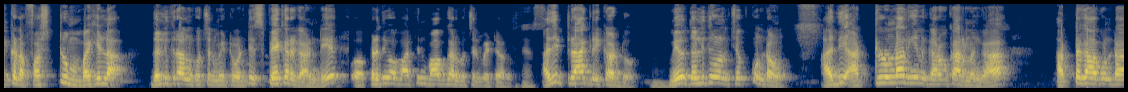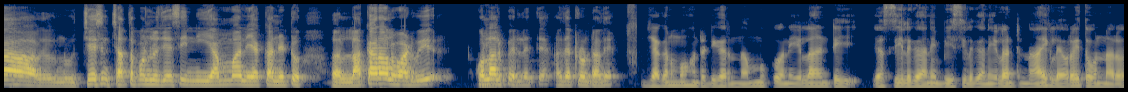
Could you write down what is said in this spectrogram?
ఇక్కడ ఫస్ట్ మహిళ దళితురాలను కూర్చొని పెట్టినటువంటి స్పీకర్ గాండి ప్రతిభా భారతిని బాబు గారు కూర్చొని పెట్టారు. అది ట్రాక్ రికార్డు. మేము దళితులను చెప్పుకుంటాం అది అట్లుండాలి నేను గర్వకారణంగా అట్ట కాకుండా నువ్వు చేసిన చెత్త పనులు చేసి నీ అమ్మ నీ అక్క నెట్టు లకారాలు వాడివి కులాల పేర్లు ఎత్తే అది ఎట్లుంటది? జగన్మోహన్ రెడ్డి గారిని నమ్ముకొని ఇలాంటి ఎస్సీలు కానీ బీసీలు కానీ ఇలాంటి నాయకులు ఎవరైతే ఉన్నారో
